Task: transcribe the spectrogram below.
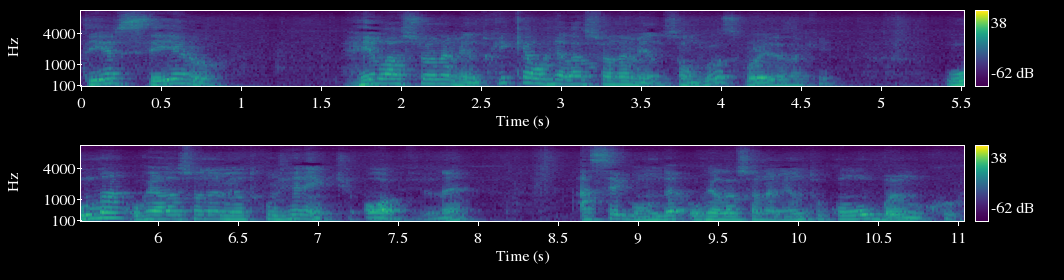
Terceiro, relacionamento. O que é o relacionamento? São duas coisas aqui. Uma, o relacionamento com o gerente, óbvio, né? A segunda, o relacionamento com o banco.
